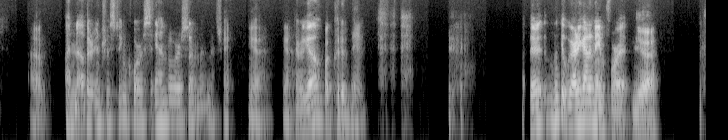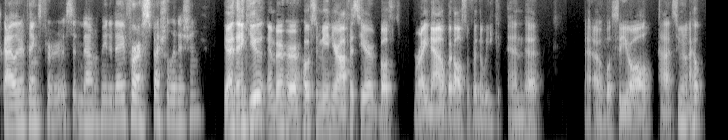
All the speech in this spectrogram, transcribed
um, another interesting course and or sermon. That's right. Yeah, yeah. There we go. What could have been? There, look at we already got a name for it. Yeah. Schuyler, thanks for sitting down with me today for our special edition. Yeah, thank you, Ember, for hosting me in your office here, both right now, but also for the week. And uh, uh, we'll see you all uh, soon, I hope.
